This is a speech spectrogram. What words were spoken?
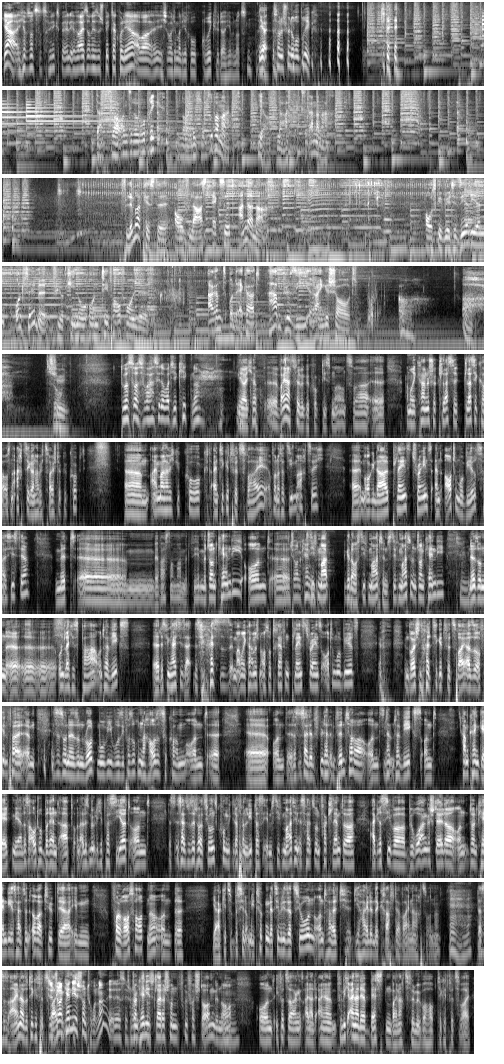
ja, ich habe sonst sonst nichts mehr erlebt. War jetzt auch nicht so spektakulär, aber ich wollte mal die Ru- Rubrik wieder hier benutzen. Ja, das war eine schöne Rubrik. Das war unsere Rubrik Neulich im Supermarkt. Hier auf Last Exit Andernach. Flimmerkiste auf Last Exit Andernach. Ausgewählte Serien und Filme für Kino- und TV-Freunde. Arndt und Eckart haben für Sie reingeschaut. Schön. Du hast was, hast wieder was gekickt, ne? Ja, ich habe äh, Weihnachtsfilme geguckt diesmal und zwar äh, amerikanische Klasse Klassiker aus den 80ern habe ich zwei Stück geguckt. Ähm, einmal habe ich geguckt Ein Ticket für zwei von 1987 äh, im Original Planes, Trains and Automobiles heißt hieß der mit ähm, wer war es nochmal mit wem mit John Candy und äh, John Candy. Steve Martin Genau, Steve Martin. Steve Martin und John Candy, ne, so ein äh, äh, ungleiches Paar unterwegs. Äh, deswegen heißt dieser, deswegen heißt es im Amerikanischen auch so treffend Planes, Trains, Automobiles. Im Deutschen halt Ticket für zwei. Also auf jeden Fall ähm, ist es so eine so ein Road-Movie, wo sie versuchen nach Hause zu kommen und äh, äh, und äh, das ist halt spielt halt im Winter und sind halt unterwegs und haben kein Geld mehr, das Auto brennt ab und alles Mögliche passiert und das ist halt so Situationskomik, die davon lebt, dass eben Steve Martin ist halt so ein verklemmter, aggressiver Büroangestellter und John Candy ist halt so ein irrer Typ, der eben voll raushaut, ne, und äh, ja, geht so ein bisschen um die Tücken der Zivilisation und halt die heilende Kraft der Weihnacht, so, ne? Das ist eine, also Ticket für zwei. John Candy ist schon tot, ne? Ist schon John Candy ist leider schon früh verstorben, genau. Mhm. Und ich würde sagen, ist einer, einer, für mich einer der besten Weihnachtsfilme überhaupt, Ticket für zwei.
